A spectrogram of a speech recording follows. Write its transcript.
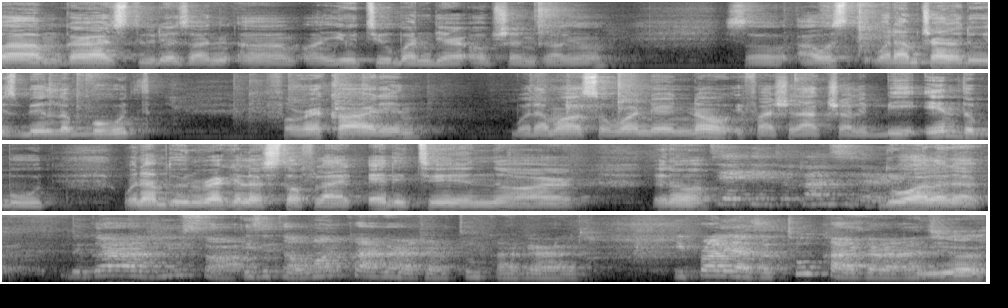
um, garage studios on um, on YouTube and their options, you know. So I was what I'm trying to do is build a booth for recording, but I'm also wondering now if I should actually be in the booth when I'm doing regular stuff like editing or you know Take into consideration do all of that. the garage you saw. Is it a one car garage or a two car garage? He probably has a two car garage. Yeah,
